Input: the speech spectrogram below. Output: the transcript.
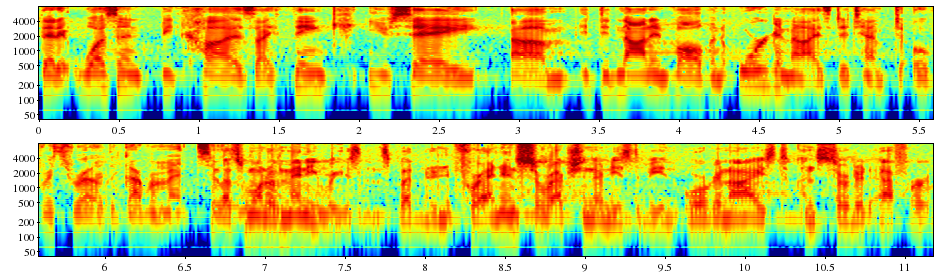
that it wasn't because I think you say um, it did not involve an organized attempt to overthrow right. the government. So that's one of many reasons. But for an insurrection, there needs to be an organized, concerted effort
